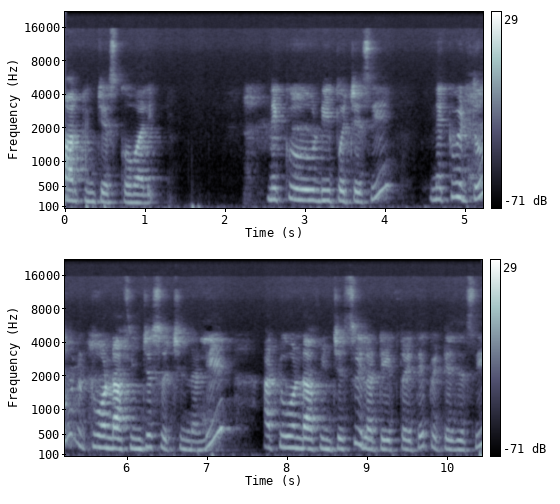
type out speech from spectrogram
మార్కింగ్ చేసుకోవాలి. నెక్ డీప్ వచ్చేసి neck width two and half inches వచ్చిందండి. ఆ టూ అండ్ హాఫ్ ఇంచెస్ ఇలా టేప్తో అయితే పెట్టేసేసి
